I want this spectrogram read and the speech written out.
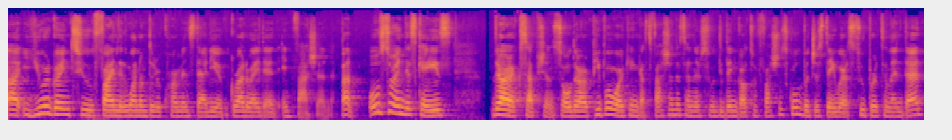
uh, you are going to find that one of the requirements that you've graduated in fashion. But also in this case, there are exceptions. So there are people working as fashion designers who didn't go to fashion school, but just they were super talented.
